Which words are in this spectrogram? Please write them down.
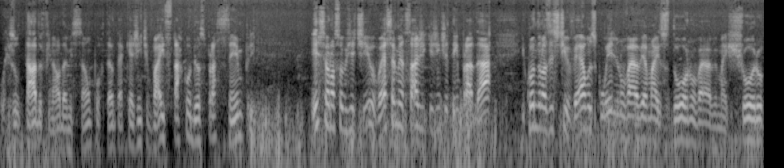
O resultado final da missão, portanto, é que a gente vai estar com Deus para sempre. Esse é o nosso objetivo, essa é a mensagem que a gente tem para dar. E quando nós estivermos com Ele, não vai haver mais dor, não vai haver mais choro,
